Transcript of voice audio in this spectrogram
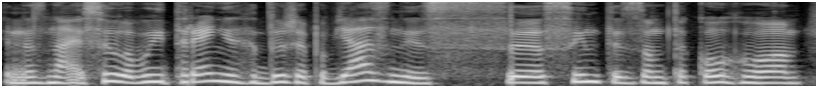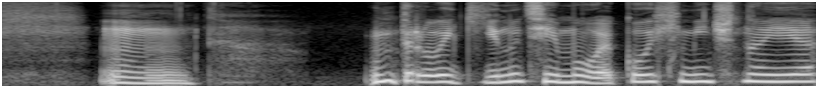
не знаю, силовий тренінг дуже пов'язаний з синтезом такого інтерлейкіну, цієї молекули хімічної,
